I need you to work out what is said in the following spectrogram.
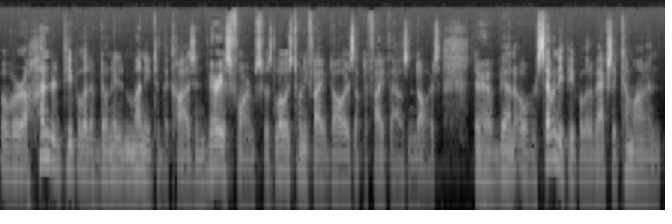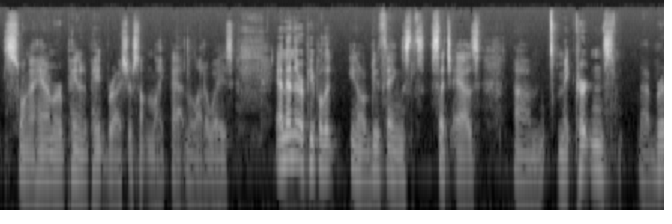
over 100 people that have donated money to the cause in various forms, as low as $25 up to $5,000. There have been over 70 people that have actually come on and swung a hammer, painted a paintbrush, or something like that in a lot of ways. And then there are people that you know do things such as um, make curtains, uh, br-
